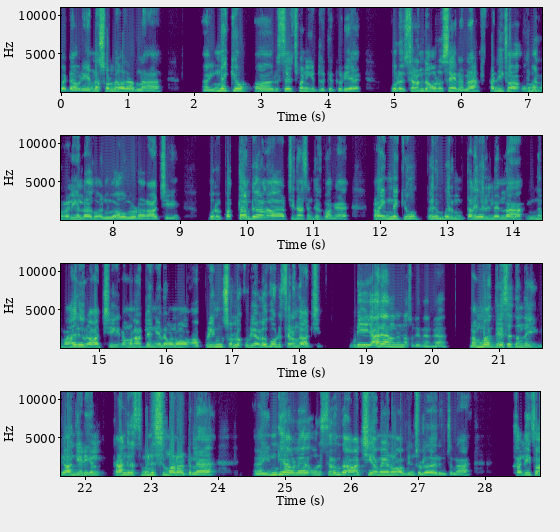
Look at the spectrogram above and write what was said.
பட் அவர் என்ன சொல்ல வர்றாருன்னா இன்னைக்கும் ரிசர்ச் பண்ணிக்கிட்டு இருக்கக்கூடிய ஒரு சிறந்த ஒரு விஷயம் என்னன்னா ஹனீஃபா உமர் அன்ஹு அவங்களோட ஆட்சி ஒரு பத்தாண்டு கால ஆட்சி தான் செஞ்சிருப்பாங்க. ஆனா இன்னைக்கும் பெரும் பெரும் தலைவர்கள் எல்லாம் இந்த மாதிரி ஒரு ஆட்சி நம்ம நாட்டிலே நிலவணும் அப்படின்னு சொல்லக்கூடிய அளவுக்கு ஒரு சிறந்த ஆட்சி. இப்படி யார் யாருன்னு நான் சொல்லியிருக்காங்க நம்ம தேசத்தந்தை காந்தியடிகள் காங்கிரஸ் மினிஸ்டர் மாநாட்டுல இந்தியாவுல ஒரு சிறந்த ஆட்சி அமையணும் அப்படின்னு சொல்றதா இருந்துச்சுன்னா ஹலீஃபா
